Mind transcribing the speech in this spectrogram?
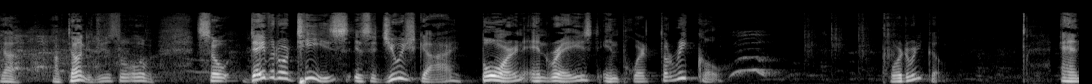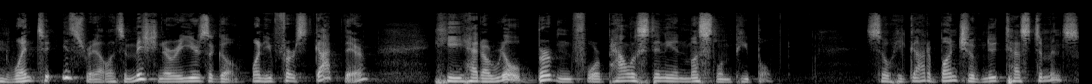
Yeah, I'm telling you, just all over. So David Ortiz is a Jewish guy born and raised in Puerto Rico. Puerto Rico and went to Israel as a missionary years ago. When he first got there, he had a real burden for Palestinian Muslim people. So he got a bunch of New Testaments,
